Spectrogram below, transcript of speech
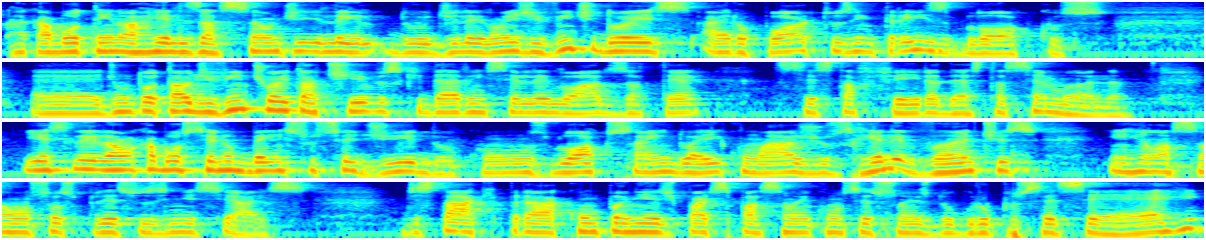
acabou tendo a realização de, leilões de 22 aeroportos em três blocos, é, de um total de 28 ativos que devem ser leiloados até sexta-feira desta semana. E esse leilão acabou sendo bem sucedido, com os blocos saindo aí com ágios relevantes em relação aos seus preços iniciais. Destaque para a Companhia de Participação e Concessões do Grupo CCR,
